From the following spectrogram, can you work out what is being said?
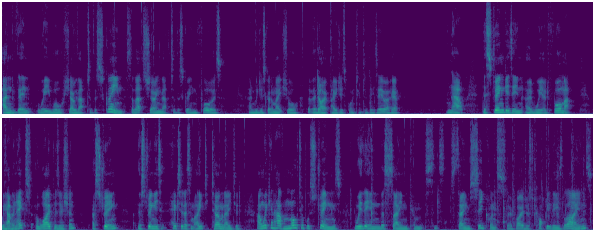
and then we will show that to the screen. So that's showing that to the screen for us. And we just got to make sure that the direct page is pointing to D0 here. Now, the string is in a weird format. We have an X, a Y position, a string. The string is hexadecimal 80 terminated, and we can have multiple strings within the same same sequence. So if I just copy these lines,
